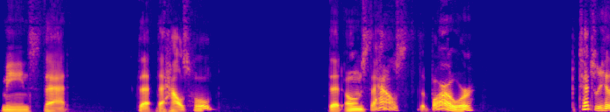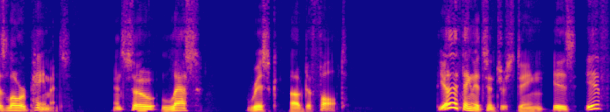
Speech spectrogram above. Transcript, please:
means that that the household that owns the house, the borrower, potentially has lower payments and so less risk of default. The other thing that's interesting is if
